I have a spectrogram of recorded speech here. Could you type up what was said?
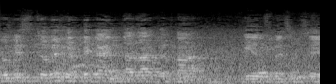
चौबीस चौबीस घंटे का इंतज़ार करना ये उसमें सबसे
